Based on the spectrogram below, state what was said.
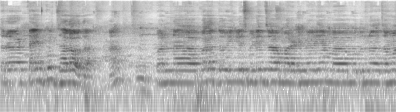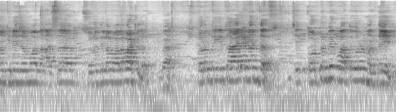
तर टाइम खूप झाला होता हा हम्म. पण अं, परत तो इंग्लिश मिडियमचा मराठी मिडियम मधून जमल की नाही जमल असं सुरुवातीला मला वाटलं बर परंतु इथं आल्यानंतर जे कौटुंबिक वातावरण म्हणता येईल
